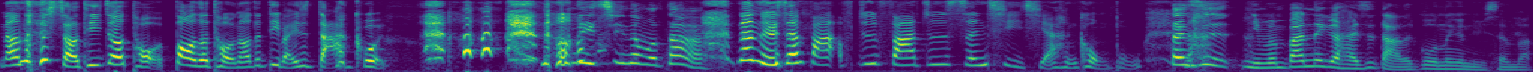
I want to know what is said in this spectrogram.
然后那个小 T 就头抱着头，然后在地板一直打滚，然后力气那么大，那女生发就是发就是生气起来很恐怖。但是你们班那个还是打得过那个女生吧？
